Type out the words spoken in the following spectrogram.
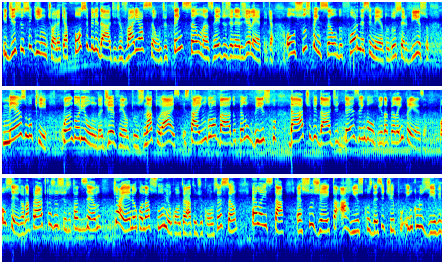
e disse o seguinte: olha, que a possibilidade de variação de tensão nas redes de energia elétrica ou suspensão do fornecimento do serviço, mesmo que quando oriunda de eventos naturais, está englobado pelo risco da atividade desenvolvida pela empresa. Ou seja, na prática, a justiça está dizendo que a Enel, quando assume um contrato de concessão, ela está é, sujeita a riscos desse tipo, inclusive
